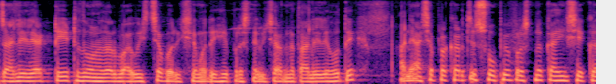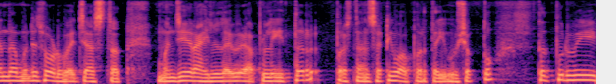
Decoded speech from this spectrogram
झालेल्या टेट दोन हजार बावीसच्या परीक्षेमध्ये हे प्रश्न विचारण्यात आलेले होते. आणि अशा प्रकारचे सोपे प्रश्न काही सेकंदामध्ये सोडवायचे असतात. म्हणजे राहिलेला वेळ आपल्या इतर प्रश्नांसाठी वापरता येऊ शकतो. तत्पूर्वी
